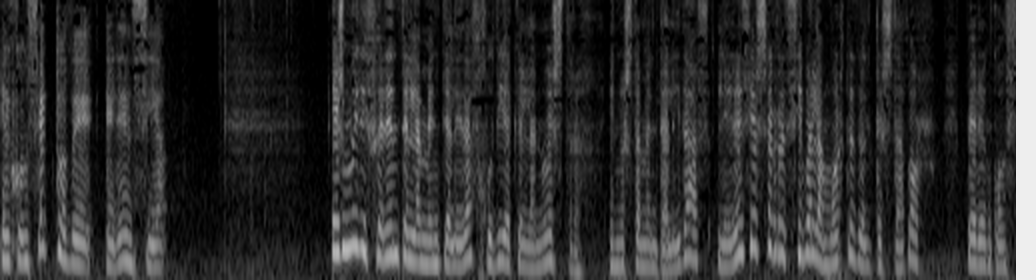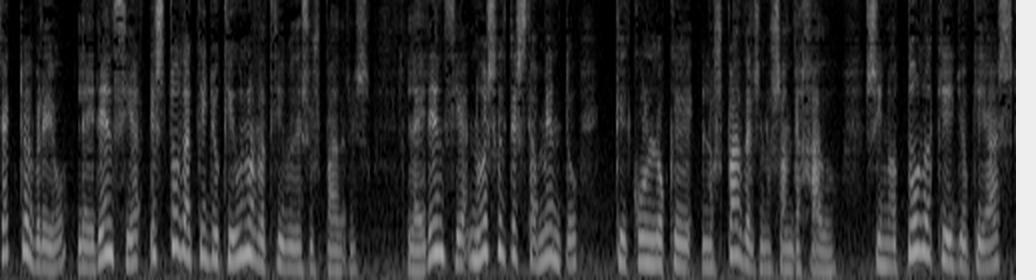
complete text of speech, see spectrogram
El concepto de herencia es muy diferente en la mentalidad judía que en la nuestra. En nuestra mentalidad, la herencia se recibe a la muerte del testador, pero en concepto hebreo, la herencia es todo aquello que uno recibe de sus padres. La herencia no es el testamento que con lo que los padres nos han dejado, sino todo aquello que has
